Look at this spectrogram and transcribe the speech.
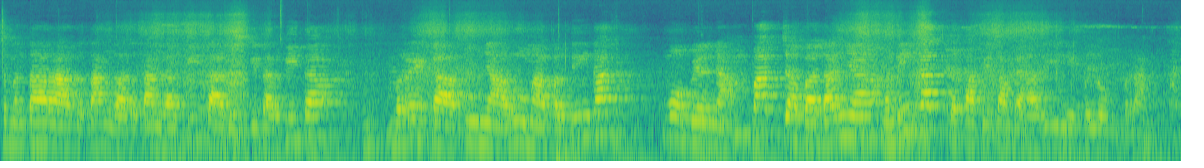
Sementara tetangga-tetangga kita di sekitar kita, mereka punya rumah bertingkat, mobilnya empat, jabatannya meningkat, tetapi sampai hari ini belum berangkat.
